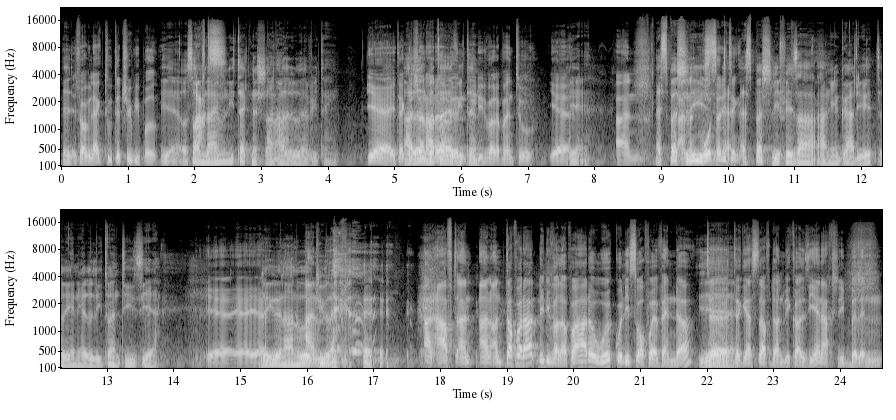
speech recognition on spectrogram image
It- it's probably like two to three people. yeah. Or sometimes the technician had to do everything. Yeah, a technician bit to learn do development too. Yeah, Yeah. and Especially, most of the thing- especially if it's a, a new graduate or in your early twenties, yeah, yeah, yeah, yeah. they're gonna work And- you like, And after and, and on top of that, the developer had to work with the software vendor Yeah. to, to get stuff done because he ain't actually billing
